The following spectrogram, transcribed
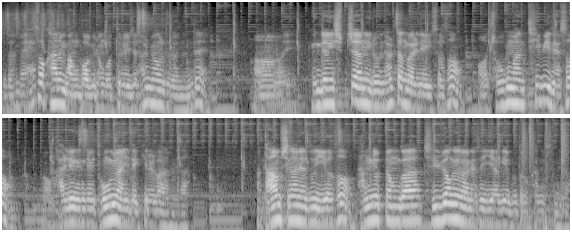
그다음에 해석하는 방법 이런 것들을 이제 설명을 드렸는데 어, 굉장히 쉽지 않은 이런 혈당 관리에 있어서 어, 조그만 팁이 돼서 어, 관리에 굉장히 도움이 많이 됐기를 바랍니다. 다음 시간에도 이어서 당뇨병과 질병에 관해서 이야기해 보도록 하겠습니다.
